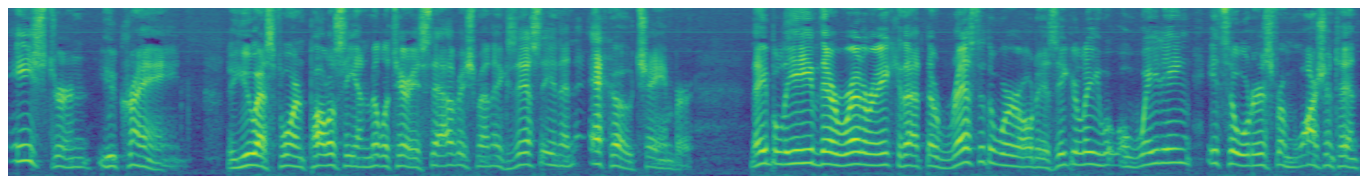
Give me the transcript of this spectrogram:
eastern Ukraine. The U.S. foreign policy and military establishment exists in an echo chamber. They believe their rhetoric that the rest of the world is eagerly awaiting its orders from Washington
